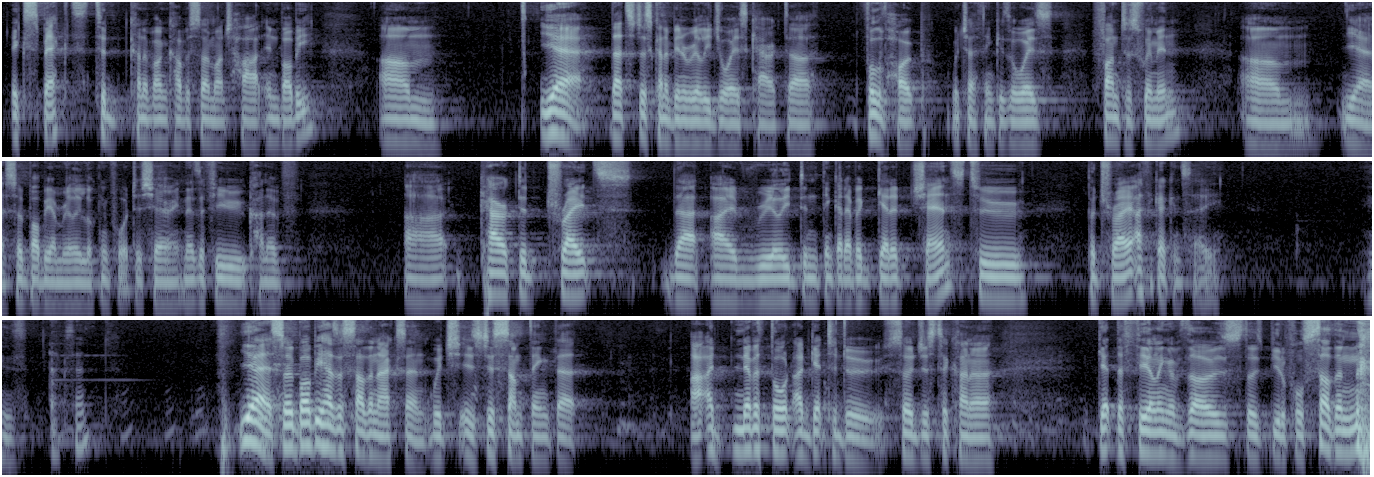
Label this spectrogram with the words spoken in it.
expect to kind of uncover so much heart in Bobby. Um, yeah, that's just kind of been a really joyous character, full of hope, which I think is always fun to swim in. Um, yeah, so Bobby, I'm really looking forward to sharing. There's a few kind of uh, character traits that I really didn't think I'd ever get a chance to portray. I think I can say his accent. Yeah, so Bobby has a southern accent, which is just something that I, I never thought I'd get to do. So just to kind of get the feeling of those those beautiful southern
